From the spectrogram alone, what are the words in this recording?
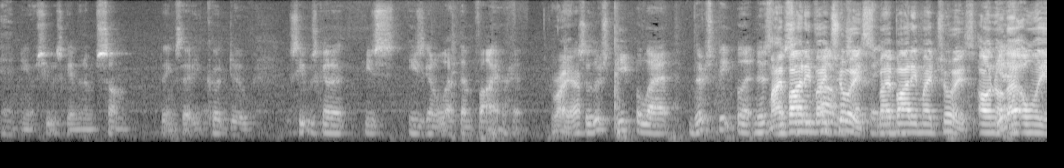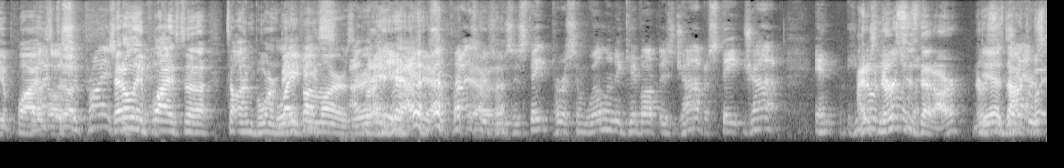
and, you know she was giving him some things that he could do. He was going to, he's he's going to let them fire him. Right. Yeah. So there's people that there's people that My body, my problems, choice. My body, my choice. Oh no, Yeah. that only applies Well, to that only because- applies to, to unborn Life babies. on Mars, I- right? I- Yeah, I was yeah, surprised yeah, because was a state person willing to give up his job, a state job, and he I know nurses one. that are nurses. Yeah, doctors quit-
